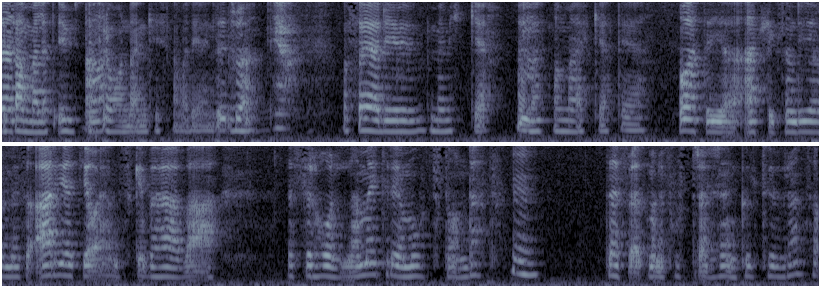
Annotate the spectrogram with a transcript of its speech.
i att- samhället utifrån den kristna värderingen? Det tror jag. Mm. Ja. Och så är det ju med mycket. Mm. Att man märker att det är... Och att det gör, att liksom det gör mig så arg att jag ens ska behöva förhålla mig till det motståndet. Mm. Därför att man är fostrad i den kulturen. Så.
